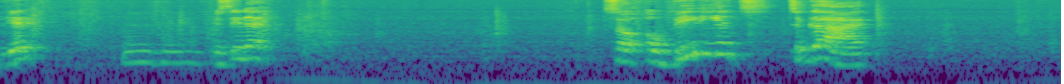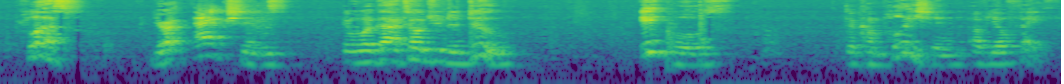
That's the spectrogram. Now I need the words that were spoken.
You get it? Mm-hmm. You see that? So obedience to God plus your actions in what God told you to do equals the completion of your faith.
